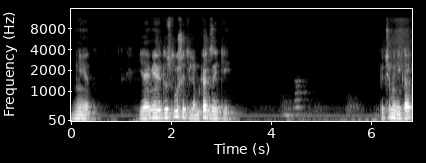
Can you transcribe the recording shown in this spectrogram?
Нет. Я имею в виду слушателям, как зайти? Никак. Почему никак?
